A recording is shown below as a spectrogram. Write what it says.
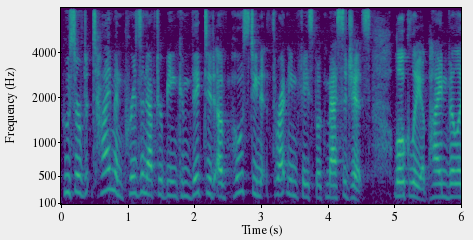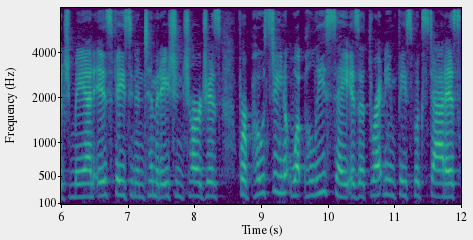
who served time in prison after being convicted of posting threatening Facebook messages. Locally, a Pine Village man is facing intimidation charges for posting what police say is a threatening Facebook status.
